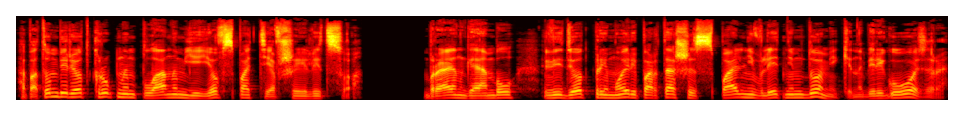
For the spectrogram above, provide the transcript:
а потом берет крупным планом ее вспотевшее лицо. Брайан Гэмбл ведет прямой репортаж из спальни в летнем домике на берегу озера,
